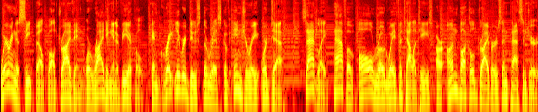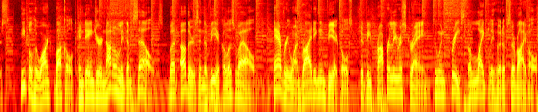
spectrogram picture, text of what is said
Wearing a seatbelt while driving or riding in a vehicle can greatly reduce the risk of injury or death. Sadly, half of all roadway fatalities are unbuckled drivers and passengers. People who aren't buckled endanger not only themselves, but others in the vehicle as well. Everyone riding in vehicles should be properly restrained to increase the likelihood of survival.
